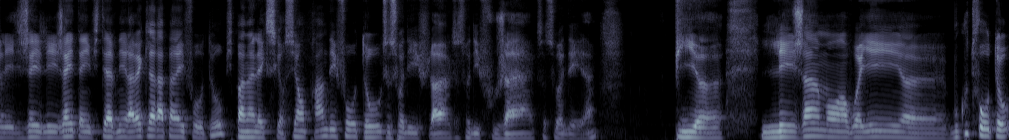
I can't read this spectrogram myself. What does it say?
les, gens- les gens étaient invités à venir avec leur appareil photo, puis pendant l'excursion, prendre des photos, que ce soit des fleurs, que ce soit des fougères, que ce soit des... hein. Puis euh, les gens m'ont envoyé euh, beaucoup de photos.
